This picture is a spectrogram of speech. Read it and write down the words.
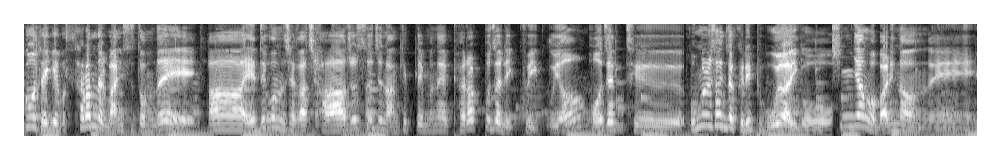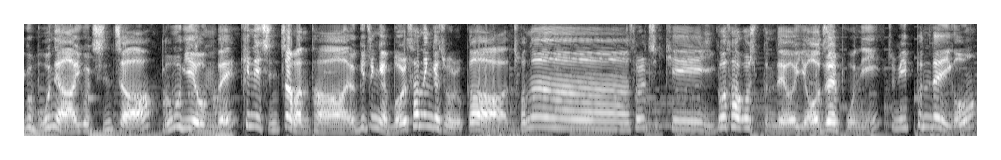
이거 되게 사람들 많이 쓰던데 아 에드거는 제가 자주 쓰진 않기 때문에 벼락부자 리코 있고요. 버제트 보물상자 그리프 뭐야 이거? 신기한 거 많이 나왔네. 이거 뭐냐 이거 진짜? 너무 귀여운데? 스킨이 진짜 많다. 여기 중에 뭘 사는 게 좋을까? 저는 솔직히 이거 사고 싶은데요 여제 보니. 좀 이쁜데 이거?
